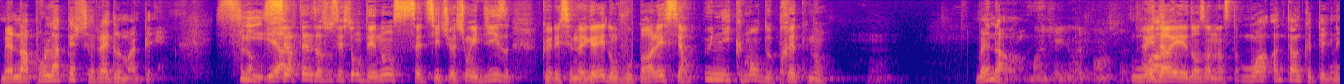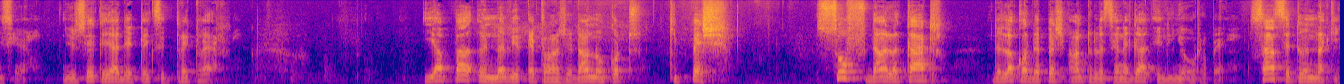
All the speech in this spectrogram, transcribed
Maintenant, pour la pêche, c'est réglementé. Si Certaines associations dénoncent cette situation et disent que les Sénégalais dont vous parlez servent uniquement de prête-nom. Mais non. Moi, j'ai une réponse. Moi, dans un instant. Moi, en tant que technicien, je sais qu'il y a des textes très clairs. Il n'y a pas un navire étranger dans nos côtes qui pêche, sauf dans le cadre de l'accord de pêche entre le Sénégal et l'Union européenne. Ça, c'est un acquis.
